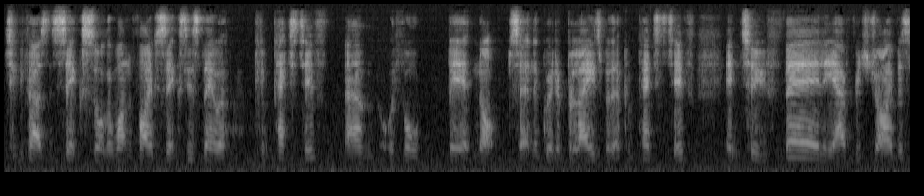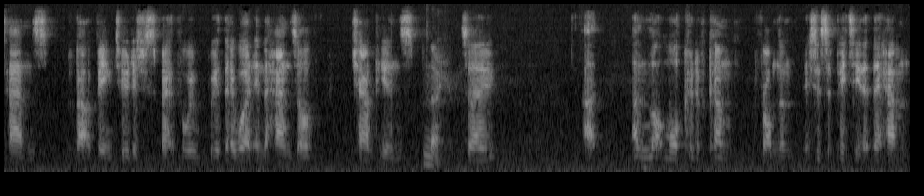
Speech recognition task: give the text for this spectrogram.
2006 or the 156s, they were competitive, um, with albeit not setting the grid ablaze, but they're competitive in two fairly average drivers' hands. Without being too disrespectful, we, we, they weren't in the hands of champions. No. So a, a, lot more could have come from them. It's just a pity that they haven't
